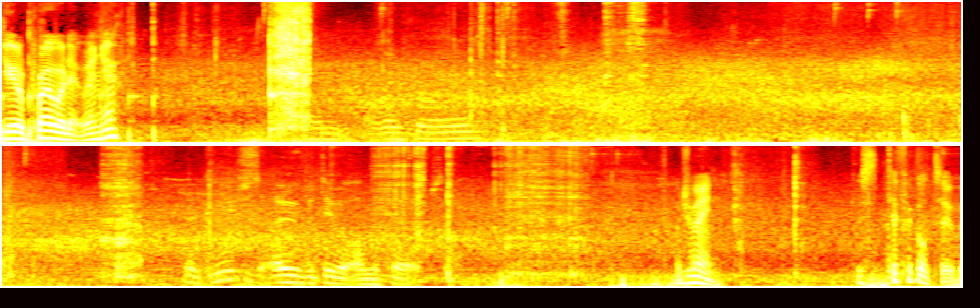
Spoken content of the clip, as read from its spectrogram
You're a pro at it, weren't you? I went for it. No, can you just overdo it on the curbs? What do you mean? It's difficult to.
